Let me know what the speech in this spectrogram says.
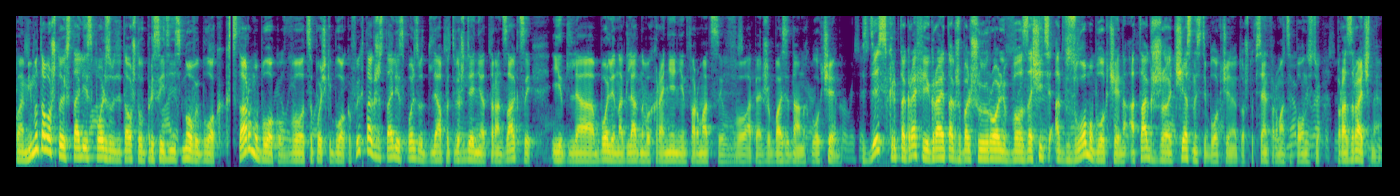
Помимо того, что их стали использовать для того, чтобы присоединить новый блок к старому блоку в цепочке блоков, их также стали использовать для подтверждения транзакций и для более наглядного хранения информации в, опять же, базе данных блокчейна. Здесь криптография играет также большую роль в защите от взлома блокчейна, а также честности блокчейна, то, что вся информация полностью прозрачная.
